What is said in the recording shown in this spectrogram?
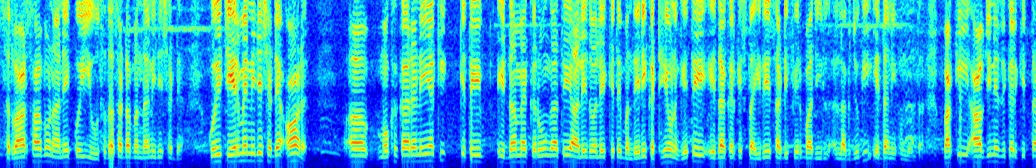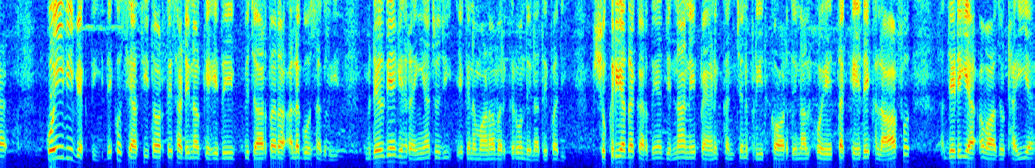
ਸਰਦਾਰ ਸਾਹਿਬ ਹੋਣਾ ਨੇ ਕੋਈ ਯੂਥ ਦਾ ਸਾਡਾ ਬੰਦਾ ਨਹੀਂ ਜੇ ਛੱਡਿਆ, ਕੋਈ ਚੇਅਰਮੈਨ ਨਹੀਂ ਜੇ ਛੱਡਿਆ, ਔਰ ਮੁੱਖ ਕਾਰਨ ਇਹ ਆ ਕਿ ਕਿਤੇ ਇਦਾਂ ਮੈਂ ਕਰੂੰਗਾ ਤੇ ਆਲੇ ਦੁਆਲੇ ਕਿਤੇ ਬੰਦੇ ਨਹੀਂ ਇਕੱਠੇ ਹੋਣਗੇ ਤੇ ਇਦਾਂ ਕਰਕੇ 27 ਦੇ ਸਾਡੀ ਫਿਰ ਬਾਜੀ ਲੱਗ ਜੂਗੀ ਇਦਾਂ ਨਹੀਂ ਹੁੰਦਾ ਹੁੰਦਾ। ਬਾਕੀ ਆਪ ਜੀ ਨੇ ਜ਼ਿਕਰ ਕੀਤਾ, ਕੋਈ ਵੀ ਵਿਅਕਤੀ, ਦੇਖੋ ਸਿਆਸੀ ਤੌਰ ਤੇ ਸਾਡੇ ਨਾਲ ਕਿਸੇ ਦੀ ਵਿਚਾਰਧਾਰਾ ਅਲੱਗ ਹੋ ਸਕਦੀ ਹੈ। ਦਿਲ ਦੀਆਂ ਗਹਿਰਾਈਆਂ ਚੋਂ ਜੀ ਇੱਕ ਨਿਮਾਣਾ ਵਰਕਰ ਹੁੰਦੇ ਨਾਤੇ ਭਾਜੀ, ਸ਼ੁਕਰੀਆ ਅਦਾ ਕਰਦੇ ਆ ਜਿਨ੍ਹਾਂ ਨੇ ਭੈਣ ਕੰਚਨਪ੍ਰੀਤ ਕੌਰ ਦੇ ਨਾਲ ਹੋਏ ਧੱਕੇ ਦੇ ਖਿਲਾਫ ਜਿਹੜੀ ਆ ਆਵਾਜ਼ ਉਠਾਈ ਹੈ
